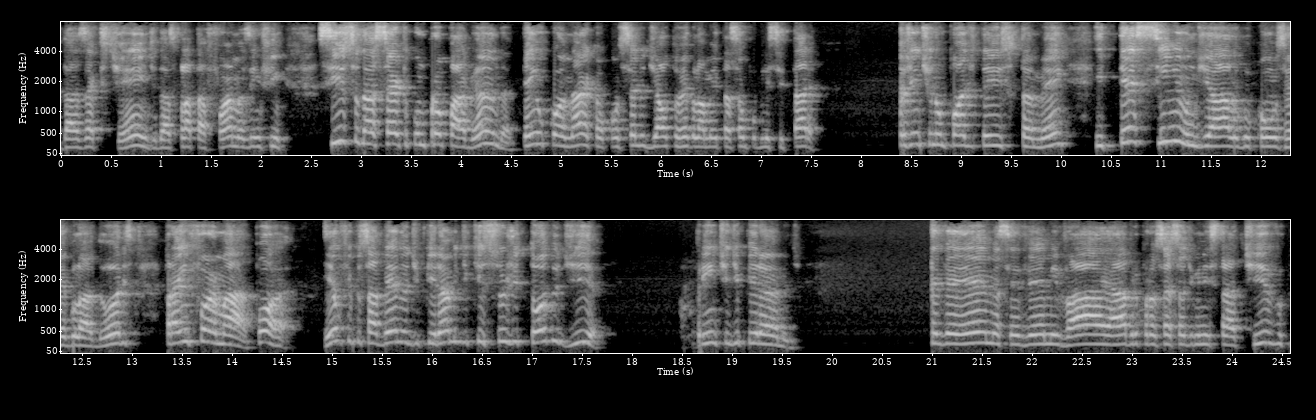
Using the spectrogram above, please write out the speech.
das exchanges, das plataformas, enfim, se isso dá certo com propaganda, tem o CONAR, que é o Conselho de Autorregulamentação Publicitária, a gente não pode ter isso também e ter sim um diálogo com os reguladores para informar. Porra, eu fico sabendo de pirâmide que surge todo dia. Print de pirâmide. CVM, a CVM vai, abre o processo administrativo.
